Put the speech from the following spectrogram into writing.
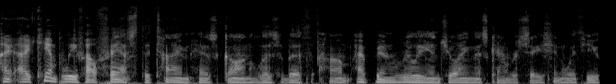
I, I can't believe how fast the time has gone, Elizabeth. Um, I've been really enjoying this conversation with you,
